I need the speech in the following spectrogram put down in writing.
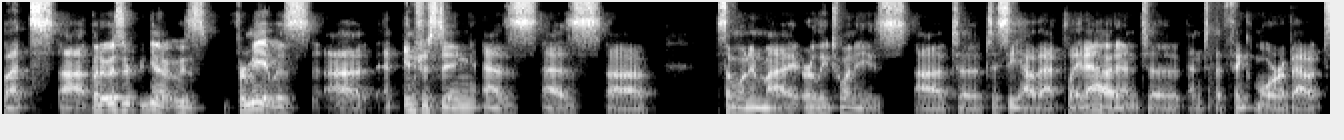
but uh, but it was you know it was for me it was uh, interesting as as uh, someone in my early 20s uh, to to see how that played out and to and to think more about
